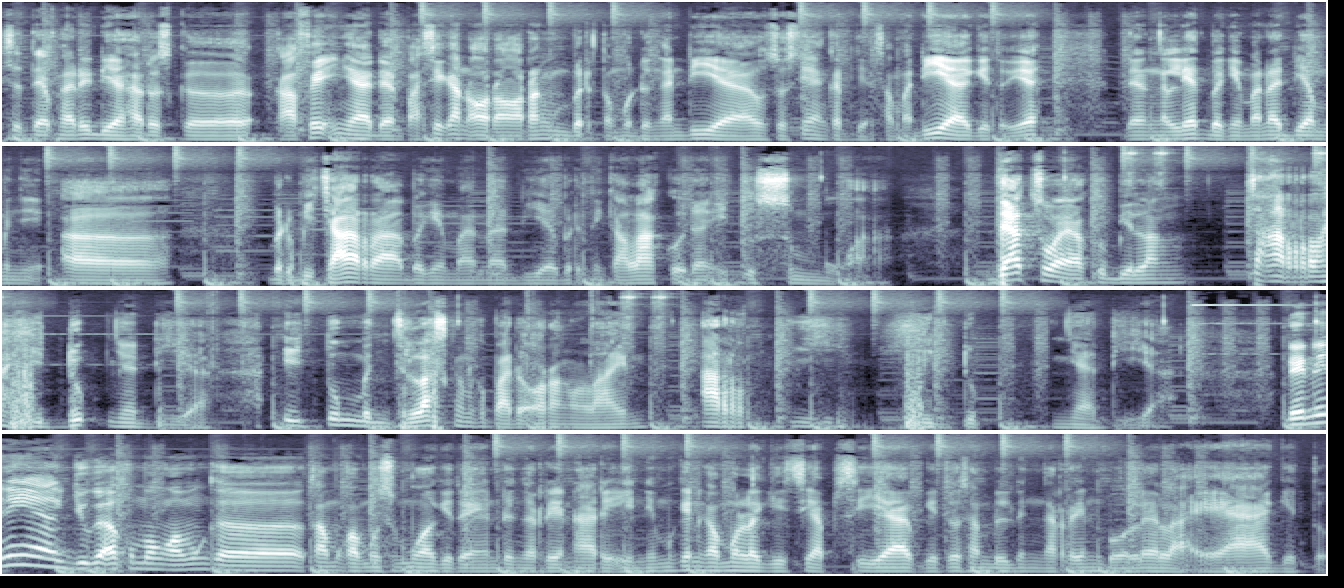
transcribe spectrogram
setiap hari dia harus ke kafenya dan pasti kan orang-orang bertemu dengan dia khususnya yang kerja sama dia gitu ya. Dan ngelihat bagaimana dia uh, berbicara bagaimana dia bertingkah laku dan itu semua. That's why aku bilang cara hidupnya dia itu menjelaskan kepada orang lain arti hidupnya dia. Dan ini yang juga aku mau ngomong ke kamu-kamu semua gitu yang dengerin hari ini. Mungkin kamu lagi siap-siap gitu sambil dengerin boleh lah ya gitu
